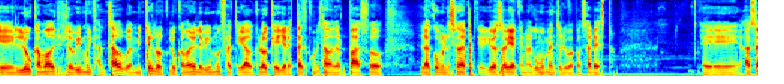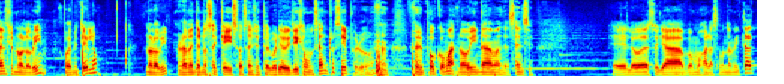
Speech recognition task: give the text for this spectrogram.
que Luca Modric lo vi muy cansado, voy a admitirlo, Luca Modric le vi muy fatigado, creo que ya le está comenzando a dar paso la acumulación de partidos, yo sabía que en algún momento le iba a pasar esto. Eh, Asensio no lo vi, puedo admitirlo, no lo vi, realmente no sé qué hizo Asensio en todo el partido, dije un centro, sí, pero poco más, no vi nada más de Asensio. Eh, luego de eso ya vamos a la segunda mitad,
